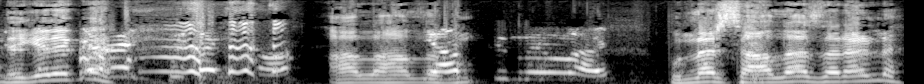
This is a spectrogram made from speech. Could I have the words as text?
ne gerek var? Allah Allah. Yatkınlığı var. Bunlar sağlığa zararlı.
